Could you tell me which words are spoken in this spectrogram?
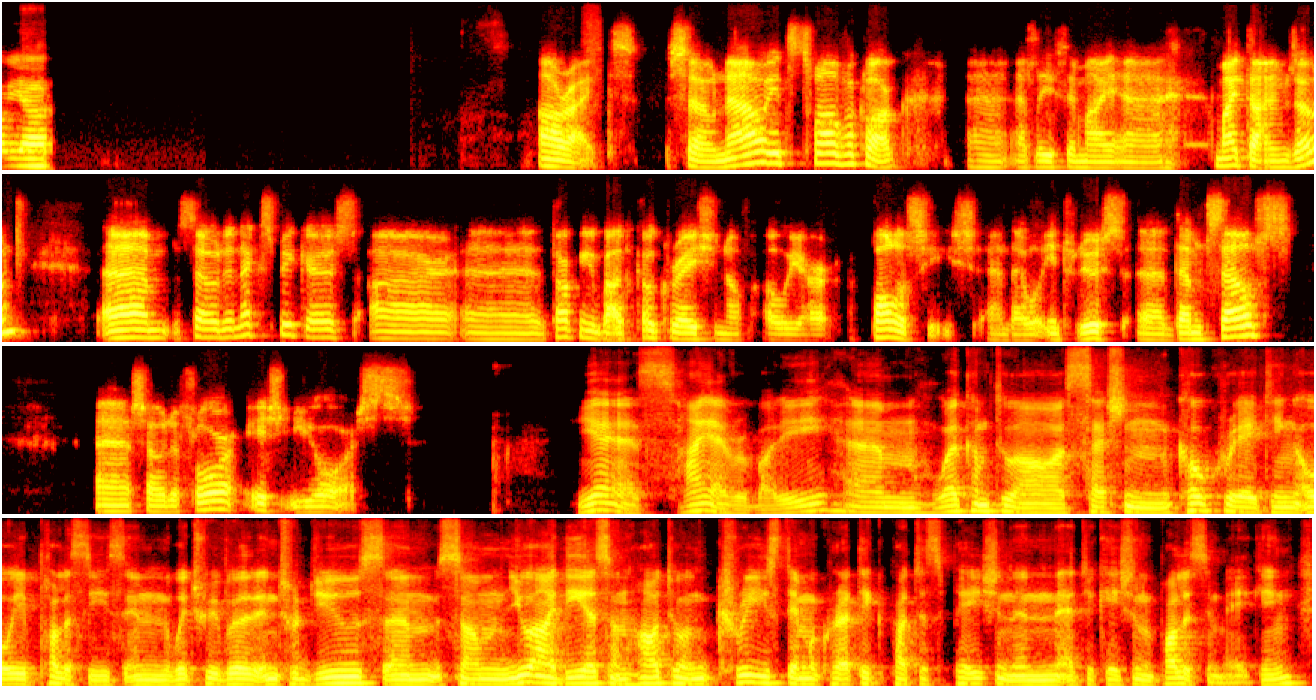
Javier. All right, so now it's 12 o'clock, uh, at least in my uh, my time zone. Um, so the next speakers are uh, talking about co-creation of OER policies, and they will introduce uh, themselves. Uh, so the floor is yours. Yes, hi everybody. Um, welcome to our session Co-Creating OE Policies in which we will introduce um, some new ideas on how to increase democratic participation in educational policymaking,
